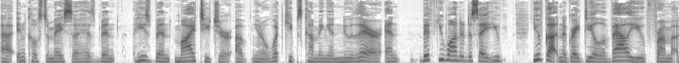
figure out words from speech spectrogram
uh, in Costa Mesa has been he's been my teacher of you know what keeps coming in new there. And Biff, you wanted to say you've you've gotten a great deal of value from a,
